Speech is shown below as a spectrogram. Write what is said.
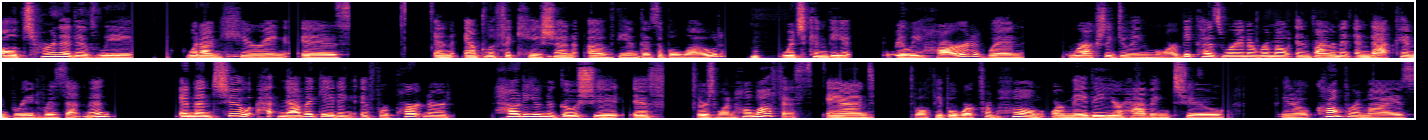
Alternatively, what I'm hearing is an amplification of the invisible load, which can be really hard when we're actually doing more because we're in a remote environment and that can breed resentment. And then two, navigating if we're partnered, how do you negotiate if there's one home office and both people work from home or maybe you're having to, you know, compromise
